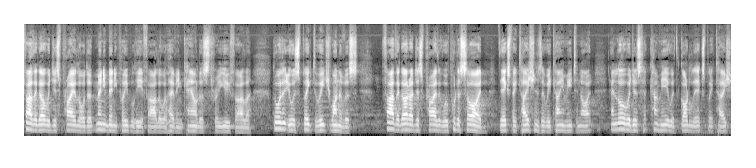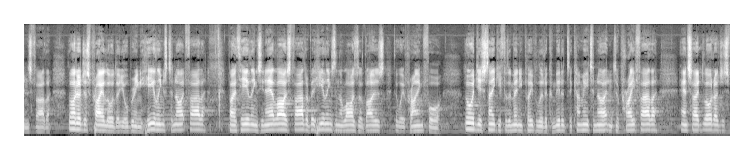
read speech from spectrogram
Father God, we just pray, Lord, that many, many people here, Father, will have encounters through you, Father. Lord, that you will speak to each one of us. Father God, I just pray that we'll put aside the expectations that we came here tonight. And Lord, we just come here with godly expectations, Father. Lord, I just pray, Lord, that you'll bring healings tonight, Father. Both healings in our lives, Father, but healings in the lives of those that we're praying for. Lord, just thank you for the many people that are committed to come here tonight and to pray, Father. And so, Lord, I just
